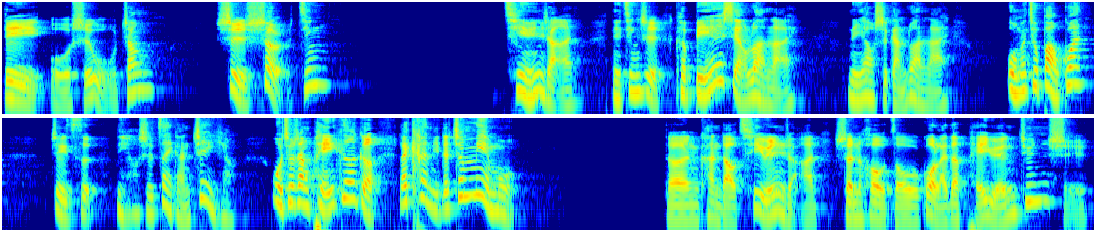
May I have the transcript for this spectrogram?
第五十五章是事儿精。戚云染，你今日可别想乱来！你要是敢乱来，我们就报官。这次你要是再敢这样，我就让裴哥哥来看你的真面目。等看到戚云染身后走过来的裴元君时，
